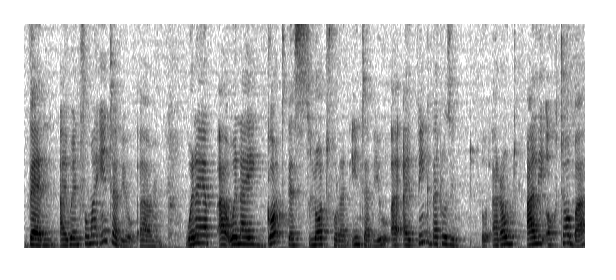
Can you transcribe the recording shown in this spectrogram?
then I went for my interview. Um, when I uh, when I got the slot for an interview, I, I think that was in uh, around early October.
